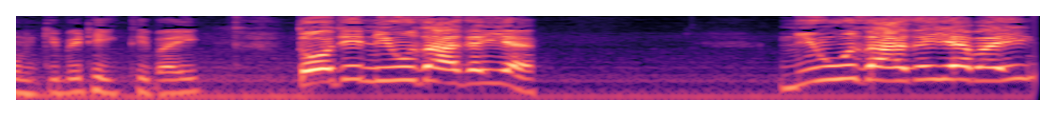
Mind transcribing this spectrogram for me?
उनकी भी ठीक थी भाई। तो जी न्यूज़ आ गई है। न्यूज़ आ गई है भाई।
